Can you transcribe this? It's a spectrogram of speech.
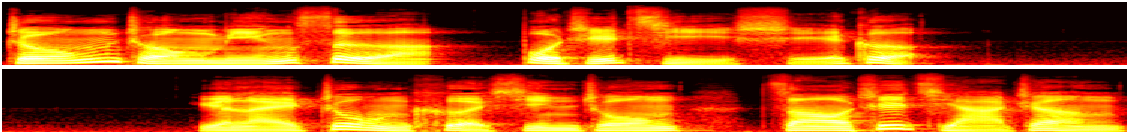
种种名色不止几十个。原来众客心中。早知贾政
